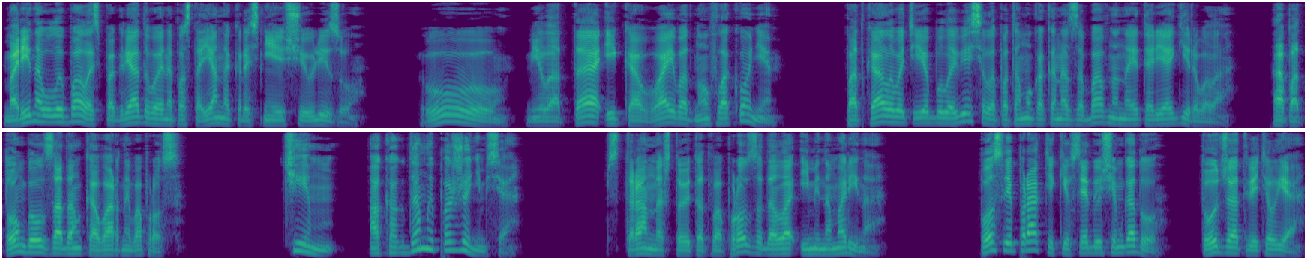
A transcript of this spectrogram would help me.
Марина улыбалась, поглядывая на постоянно краснеющую Лизу. У, милота и кавай в одном флаконе. Подкалывать ее было весело, потому как она забавно на это реагировала. А потом был задан коварный вопрос. «Тим, а когда мы поженимся?» Странно, что этот вопрос задала именно Марина. «После практики в следующем году», – тут же ответил я.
